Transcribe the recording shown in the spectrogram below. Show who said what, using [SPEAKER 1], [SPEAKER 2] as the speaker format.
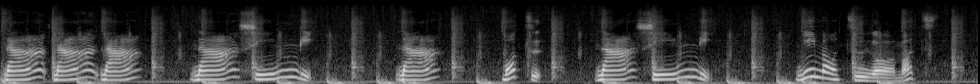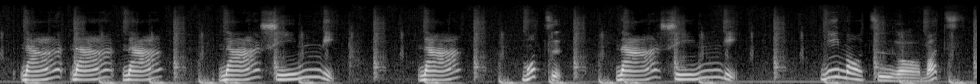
[SPEAKER 1] なななな心理。な持つ。な心理。荷物を持つ。なななな心理。な持つ。な心理。荷物を持つ。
